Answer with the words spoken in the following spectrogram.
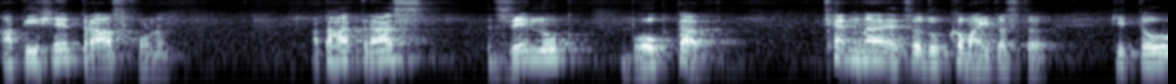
अतिशय त्रास होणं. आता हा त्रास जे लोक भोगतात त्यांना याचं दुःख माहीत असतं की तो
